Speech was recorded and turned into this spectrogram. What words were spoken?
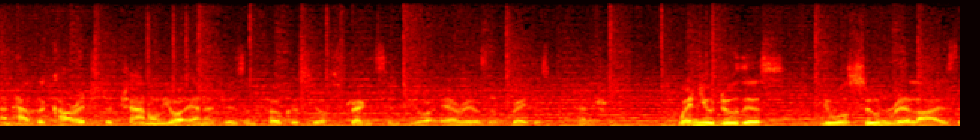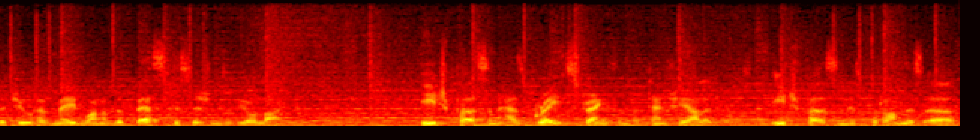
and have the courage to channel your energies and focus your strengths into your areas of greatest potential. When you do this, you will soon realize that you have made one of the best decisions of your life. Each person has great strength and potentialities, each person is put on this earth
